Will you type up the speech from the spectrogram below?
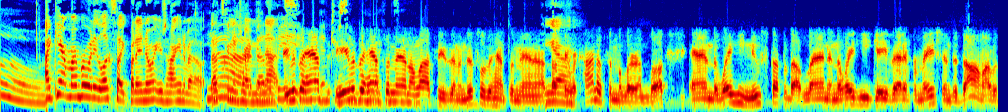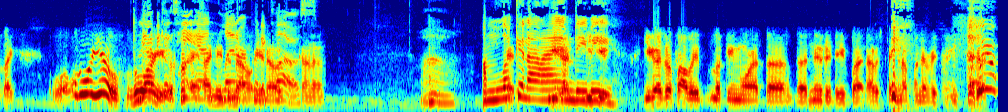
Oh. I can't remember what he looks like, but I know what you're talking about. That's going to drive me that'll nuts. be- He was a handsome. He Interesting was a go handsome man on last season, and this was a handsome man. And I Yeah. thought they were kind of similar in look. And the way he knew stuff about Len, and the way he gave that information to Dom, I was like, "Wh- "Who are you? Who Yeah, are you? because he I, I and need Lynn to are know." pretty you know, close. kind of. wow. I'm looking on You guys, IMDb. you, you- you guys were probably looking more at the the nudity, but I was picking up on everything. We were-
